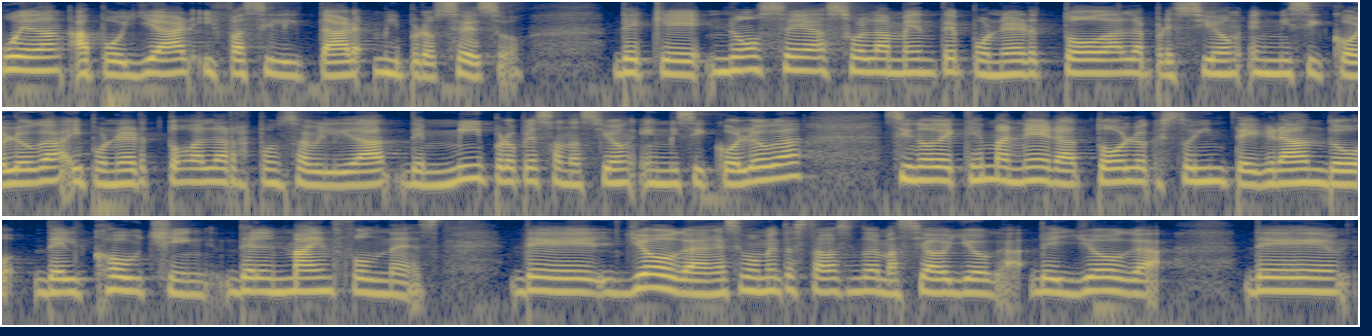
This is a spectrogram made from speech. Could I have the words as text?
puedan apoyar y facilitar mi proceso, de que no sea solamente poner toda la presión en mi psicóloga y poner toda la responsabilidad de mi propia sanación en mi psicóloga, sino de qué manera todo lo que estoy integrando del coaching, del mindfulness, del yoga, en ese momento estaba haciendo demasiado yoga, de yoga, de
